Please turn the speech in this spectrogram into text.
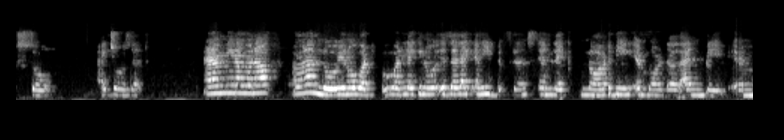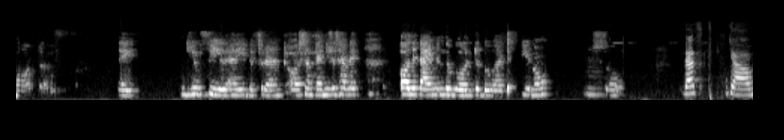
so I chose it. I mean I wanna I wanna know you know what what like you know is there like any difference in like not being immortal and being immortal? Like do you feel any different, or sometimes you just have like all the time in the world to do it, you know? So. That's yeah.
